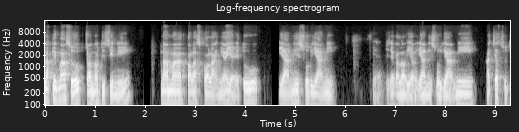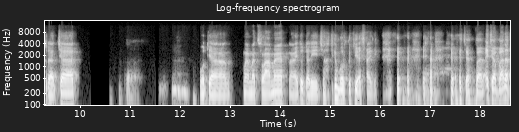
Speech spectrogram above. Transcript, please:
Setelah klik masuk, contoh di sini, nama kepala sekolahnya yaitu Yani Suryani. Ya, biasanya kalau yang Yani Suryani, Ajat Sudrajat, kemudian Mehmet Slamet, nah itu dari Jawa Timur tuh biasanya. ya, Jawa Barat, eh Jawa Barat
